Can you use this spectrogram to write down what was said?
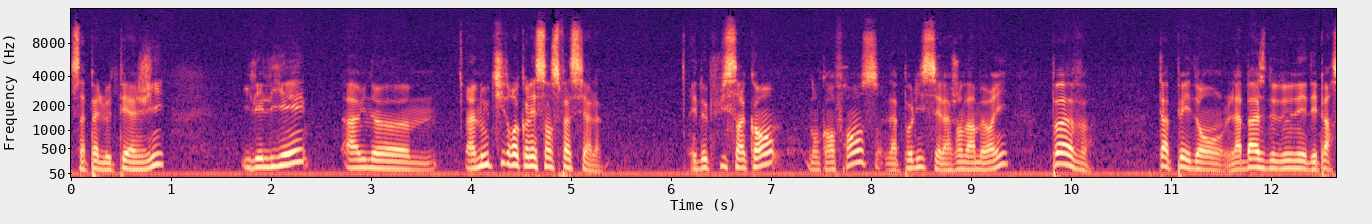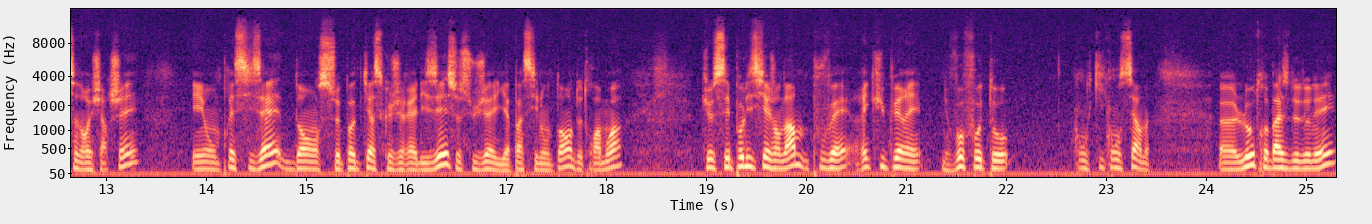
s'appelle le TAJ, il est lié à une, euh, un outil de reconnaissance faciale. Et depuis 5 ans, donc en France, la police et la gendarmerie peuvent taper dans la base de données des personnes recherchées et on précisait dans ce podcast que j'ai réalisé, ce sujet il n'y a pas si longtemps, 2-3 mois, que ces policiers gendarmes pouvaient récupérer vos photos qui concernent euh, l'autre base de données,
